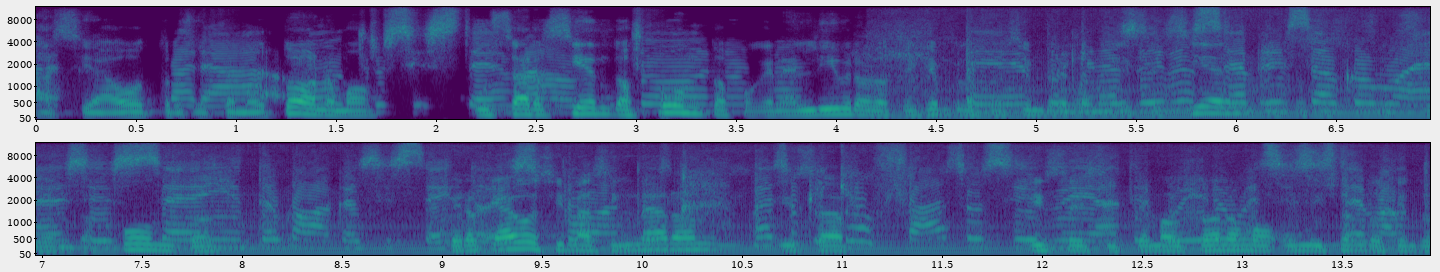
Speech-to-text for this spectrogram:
hacia otro sistema autónomo, sistema usar 100 puntos, porque en el libro los ejemplos son É, siempre porque con nos livros S100, sempre entonces são como esos 100 S100, puntos. então coloca esse 100 Pero ¿qué hago si me asignaron esa, ese me sistema autónomo esse sistema autônomo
